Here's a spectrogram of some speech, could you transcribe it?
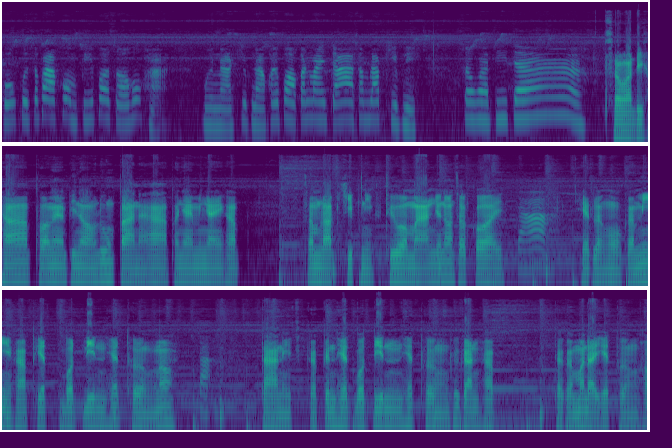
16พฤษภาคมปีพศ65มือหนาคลิปหนาค่อยพอกันใหมจ้าสำหรับคลิปนี้ สวัสดีจ้า สวัสดีครับพ่อแม่พี่น้องลุงป้านาอาพญ่แม่ใหญ่ครับ สำหรับคลิปนี้ก็ถือว่าหมานอยู่เนาะซอกกอยจ้าเฮ็ดละโงกก็มีครับเฮ็ดบดดินเฮ็ดเพิงเนาะจ้าตานี่ก็เป็นเฮ็ดบดดินเฮ็ดเพิงคือกันครับ แต่ก็มาได้เฮ็ดเพิงเขา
